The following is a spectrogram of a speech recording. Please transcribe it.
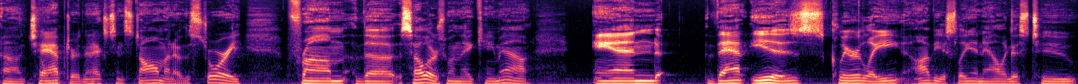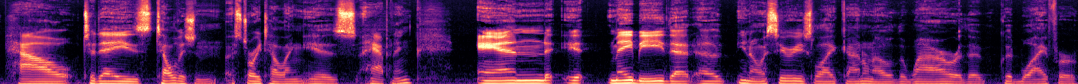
uh, chapter, the next installment of the story from the sellers when they came out. And that is clearly, obviously, analogous to how today's television storytelling is happening. And it may be that, uh, you know, a series like, I don't know, The Wire or The Good Wife or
